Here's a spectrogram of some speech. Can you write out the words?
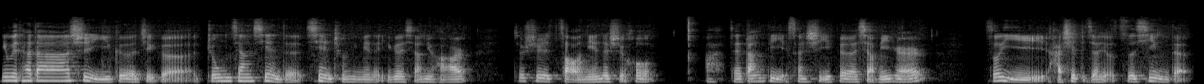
因为她她是一个这个中江县的县城里面的一个小女孩儿。就是早年的时候，啊，在当地也算是一个小名人儿，所以还是比较有自信的，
